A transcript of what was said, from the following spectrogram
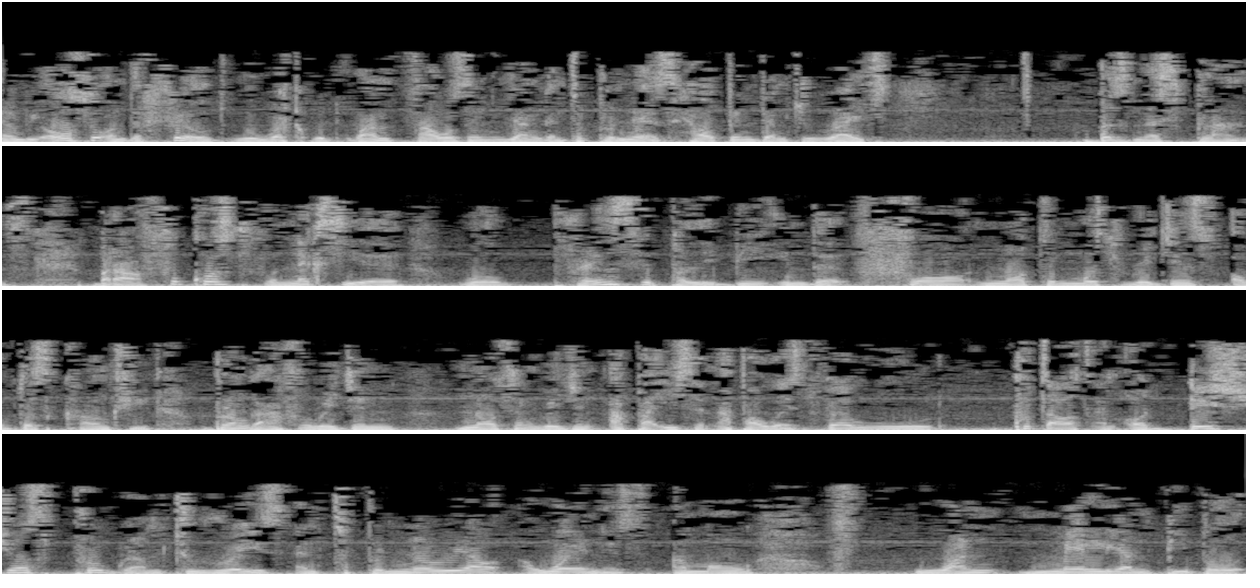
and we also on the field we work with 1,000 young entrepreneurs helping them to write business plans. But our focus for next year will principally be in the four northernmost regions of this country Brong-Ahafo region, Northern region, Upper East, and Upper West, where we will put out an audacious program to raise entrepreneurial awareness among 1 million people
